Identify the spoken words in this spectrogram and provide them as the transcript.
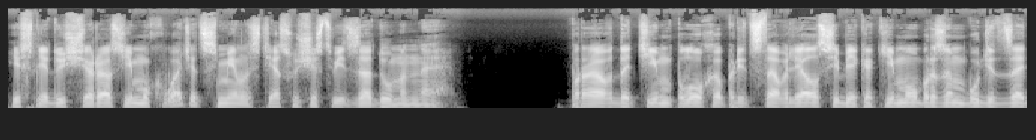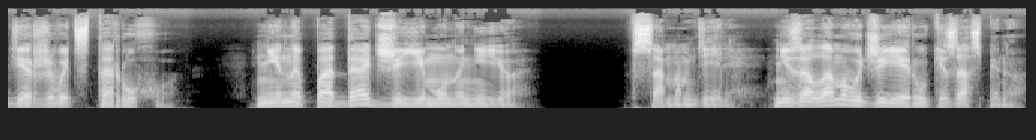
и в следующий раз ему хватит смелости осуществить задуманное. Правда, Тим плохо представлял себе, каким образом будет задерживать старуху. Не нападать же ему на нее. В самом деле, не заламывать же ей руки за спину.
